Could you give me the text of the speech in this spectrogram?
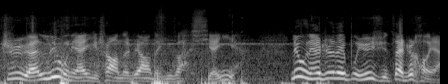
支援六年以上的这样的一个协议，六年之内不允许在职考研，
